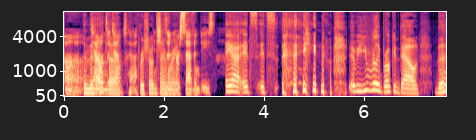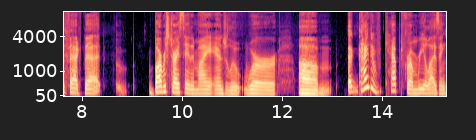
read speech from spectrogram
uh, In the down Delta, the Delta for and she's Showtime, in right. her seventies. Yeah, it's it's you know, I mean, you've really broken down the fact that Barbra Streisand and Maya Angelou were um kind of kept from realizing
